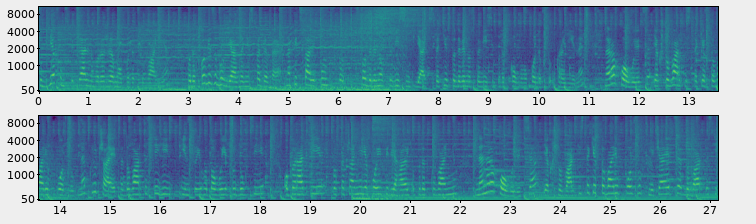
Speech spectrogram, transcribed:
суб'єктом спеціального режиму оподаткування, податкові зобов'язання з ПДВ на підставі пункту 198.5 статті 198 Податкового кодексу України нараховуються, якщо вартість таких товарів послуг не включається до вартості іншої готової продукції, операції постачання якої підлягають оподаткуванню, не нараховуються, якщо вартість таких товарів послуг включається до вартості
